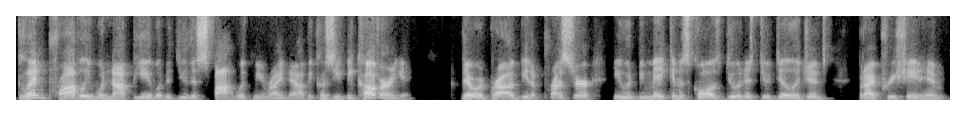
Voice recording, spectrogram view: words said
Glenn probably would not be able to do the spot with me right now because he'd be covering it. There would probably be the presser. He would be making his calls, doing his due diligence. But I appreciate him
